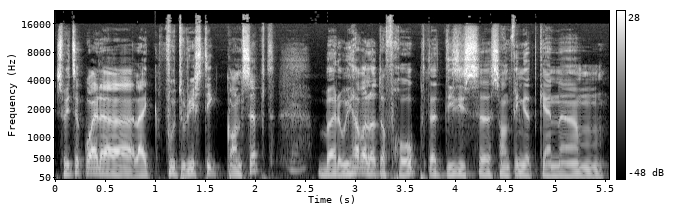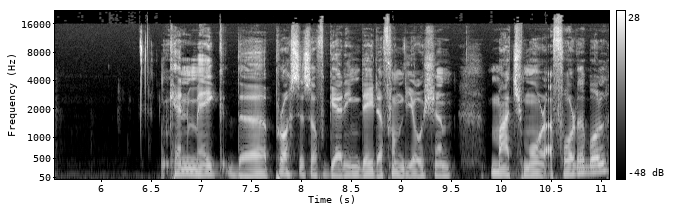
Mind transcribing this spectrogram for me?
So it's a quite a like futuristic concept, but we have a lot of hope that this is uh, something that can. Um, can make the process of getting data from the ocean much more affordable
